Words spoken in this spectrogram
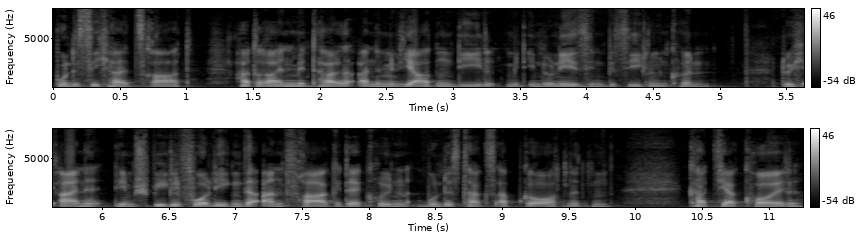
Bundessicherheitsrat hat Rheinmetall einen Milliardendeal mit Indonesien besiegeln können. Durch eine dem Spiegel vorliegende Anfrage der grünen Bundestagsabgeordneten Katja Keul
